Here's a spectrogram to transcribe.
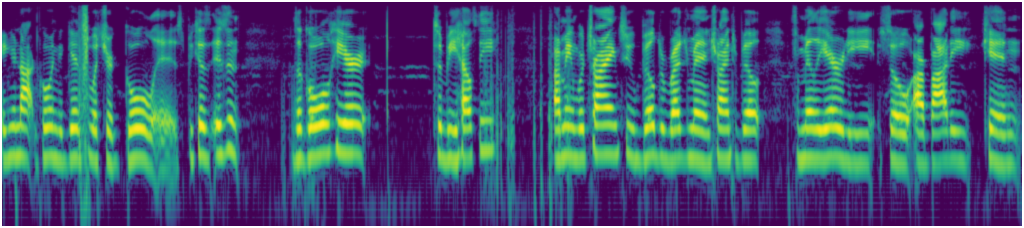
and you're not going against what your goal is because isn't the goal here to be healthy? I mean, we're trying to build a regimen and trying to build familiarity so our body can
